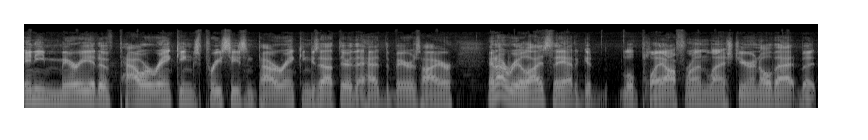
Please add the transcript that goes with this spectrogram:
any myriad of power rankings, preseason power rankings out there that had the Bears higher, and I realized they had a good little playoff run last year and all that, but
